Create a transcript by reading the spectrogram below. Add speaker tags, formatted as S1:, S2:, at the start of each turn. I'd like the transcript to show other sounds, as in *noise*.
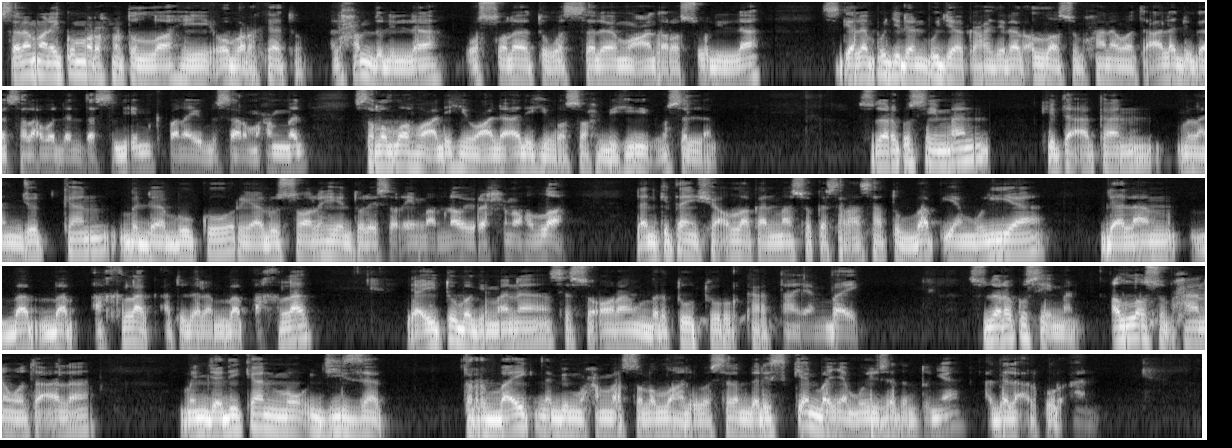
S1: Assalamualaikum warahmatullahi wabarakatuh. Alhamdulillah wassalatu wassalamu ala Rasulillah. Segala puji dan puja kehadirat Allah Subhanahu wa taala juga salawat dan taslim kepada Nabi besar Muhammad sallallahu alaihi wa ala alihi wa sahbihi wasallam. Saudaraku Siman, kita akan melanjutkan bedah buku Riyadus Salihin tulis oleh Imam Nawawi rahimahullah dan kita insya Allah akan masuk ke salah satu bab yang mulia dalam bab-bab akhlak atau dalam bab akhlak yaitu bagaimana seseorang bertutur kata yang baik. Saudaraku seiman, Allah Subhanahu wa taala menjadikan mukjizat terbaik Nabi Muhammad sallallahu alaihi wasallam dari sekian banyak mukjizat tentunya adalah Al-Qur'an.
